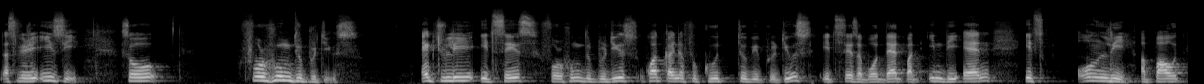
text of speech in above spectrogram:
That's very easy. So, for whom to produce? Actually, it says for whom to produce, what kind of good to be produced. It says about that, but in the end, it's only about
